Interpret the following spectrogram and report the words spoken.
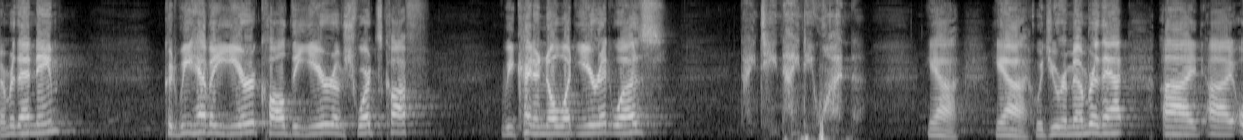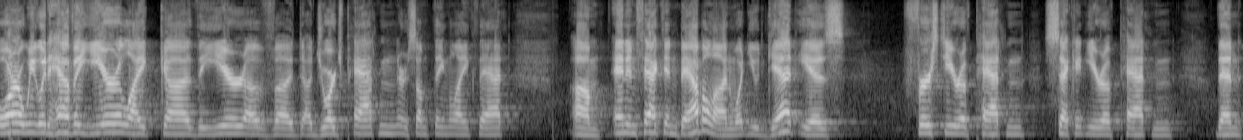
Remember that name? Could we have a year called the Year of Schwarzkopf? We kind of know what year it was? 1991. Yeah, yeah. Would you remember that? Uh, uh, or we would have a year like uh, the year of uh, George Patton or something like that. Um, and in fact, in Babylon, what you'd get is first year of Patton, second year of Patton, then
